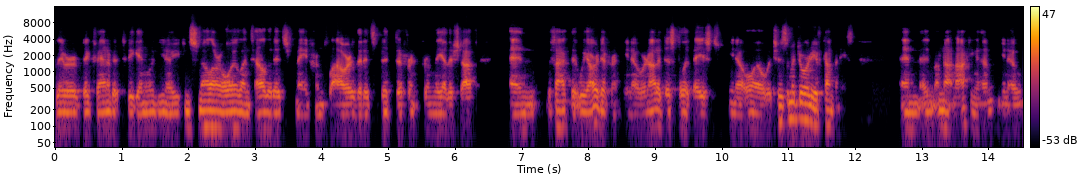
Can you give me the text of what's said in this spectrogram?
They were a big fan of it to begin with. You know, you can smell our oil and tell that it's made from flower, that it's a bit different from the other stuff. And the fact that we are different, you know, we're not a distillate based, you know, oil, which is the majority of companies. And, and I'm not knocking them, you know,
